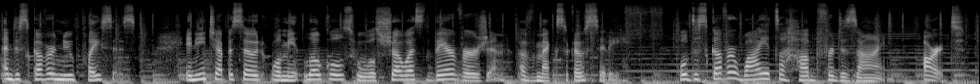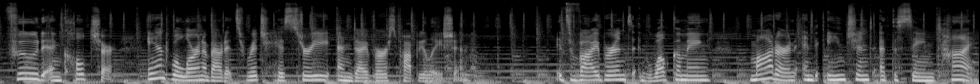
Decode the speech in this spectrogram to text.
and discover new places. In each episode, we'll meet locals who will show us their version of Mexico City. We'll discover why it's a hub for design, art, food, and culture, and we'll learn about its rich history and diverse population. It's vibrant and welcoming, modern and ancient at the same time.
